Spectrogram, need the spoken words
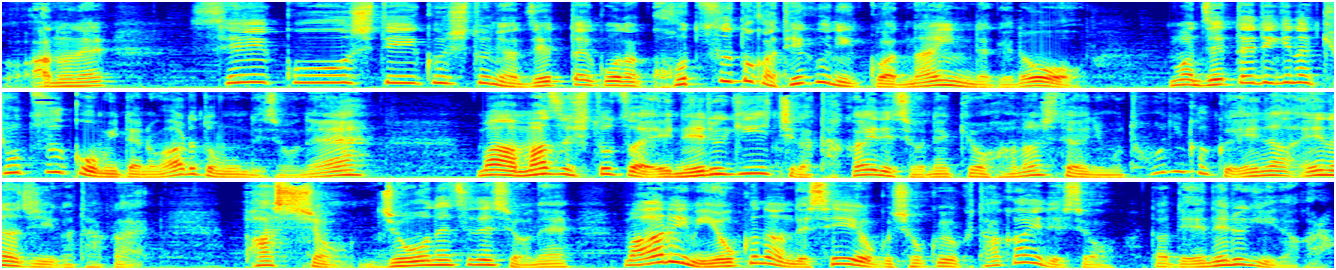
うあのね成功していく人には絶対こうなコツとかテクニックはないんだけどまあ絶対的な共通項みたいなのがあると思うんですよねまあまず一つはエネルギー値が高いですよね今日話したようにもとにかくエナエナジーが高いパッション、情熱ですよね。まあ、ある意味欲なんで性欲、食欲高いですよ。だってエネルギーだから。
